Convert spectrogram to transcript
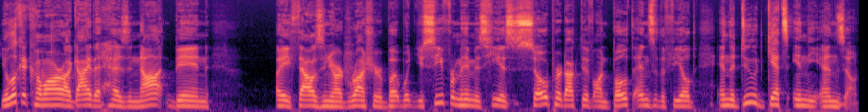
You look at Kamara, a guy that has not been a thousand yard rusher, but what you see from him is he is so productive on both ends of the field, and the dude gets in the end zone.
